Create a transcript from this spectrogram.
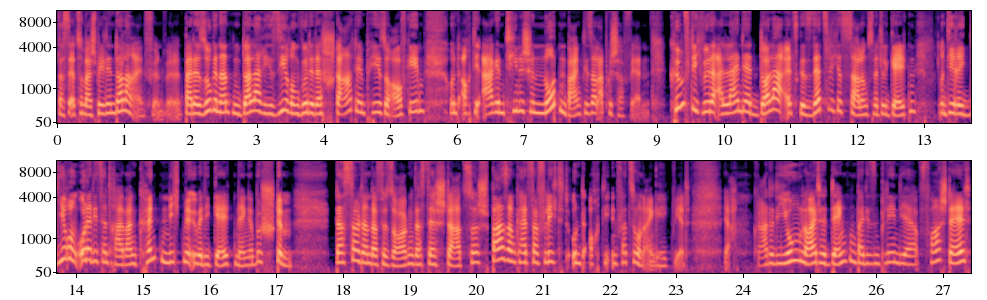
dass er zum Beispiel den Dollar einführen will. Bei der sogenannten Dollarisierung würde der Staat den Peso aufgeben und auch die argentinische Notenbank, die soll abgeschafft werden. Künftig würde allein der Dollar als gesetzliches Zahlungsmittel gelten und die Regierung oder die Zentralbank könnten nicht mehr über die Geldmenge bestimmen. Das soll dann dafür sorgen, dass der Staat zur Sparsamkeit verpflichtet und auch die Inflation eingehegt wird. Ja, gerade die jungen Leute denken bei diesen Plänen, die er vorstellt,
